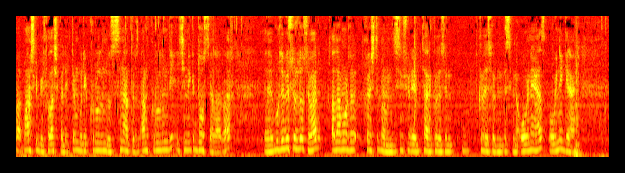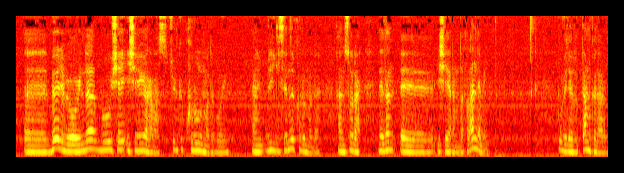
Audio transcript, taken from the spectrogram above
Ba- Başka bir flash bellekten buraya kurulum dosyasını attırırız. Ama kurulum değil içindeki dosyalar var. Ee, burada bir sürü dosya var. Adam orada karıştırmamanız için şuraya bir tane klasörün, klasörün ismini oyna yaz. Oyuna girer. Ee, böyle bir oyunda bu şey işe yaramaz. Çünkü kurulmadı bu oyun. Yani bilgisayarınıza kurulmadı. Hani sonra neden ee, işe yaramadı falan demeyin. Bu videoluktan bu kadardı.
